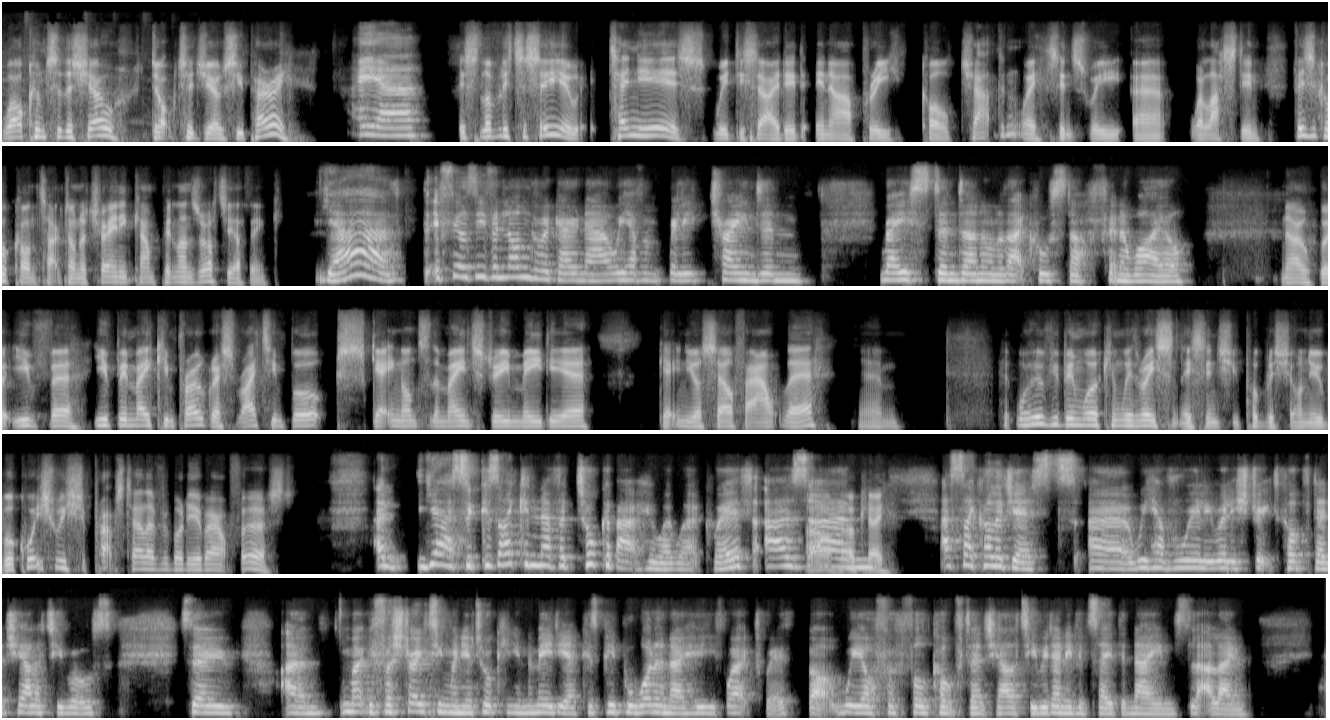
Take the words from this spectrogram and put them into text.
Welcome to the show, Dr. Josie Perry. Hiya it's lovely to see you. 10 years we decided in our pre called chat, didn't we? Since we uh, were last in physical contact on a training camp in Lanzarote, I think. Yeah, it feels even longer ago now. We haven't really trained and raced and done all of that cool stuff in a while. No, but you've uh, you've been making progress, writing books, getting onto the mainstream media, getting yourself out there. Um, who have you been working with recently since you published your new book, which we should perhaps tell everybody about first? And yes, because I can never talk about who I work with. As oh, um, okay. as psychologists, uh, we have really, really strict confidentiality rules. So um, it might be frustrating when you're talking in the media because people want to know who you've worked with, but we offer full confidentiality. We don't even say the names, let alone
